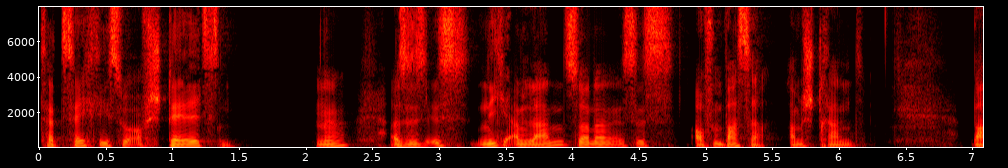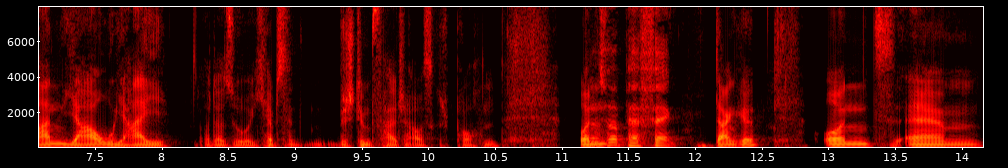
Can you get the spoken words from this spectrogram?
tatsächlich so auf Stelzen. Ne? Also es ist nicht an Land, sondern es ist auf dem Wasser, am Strand. Ban Yao Yai oder so. Ich habe es bestimmt falsch ausgesprochen. Und, das war perfekt. Danke. Und ähm,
